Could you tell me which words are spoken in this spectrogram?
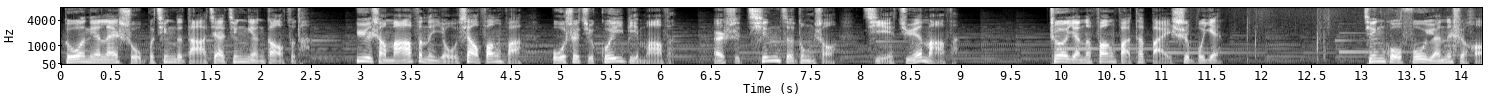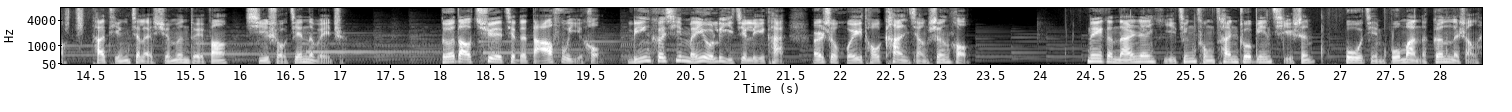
多年来数不清的打架经验告诉他，遇上麻烦的有效方法不是去规避麻烦，而是亲自动手解决麻烦。这样的方法他百试不厌。经过服务员的时候，他停下来询问对方洗手间的位置。得到确切的答复以后，林和熙没有立即离开，而是回头看向身后。那个男人已经从餐桌边起身，不紧不慢地跟了上来。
